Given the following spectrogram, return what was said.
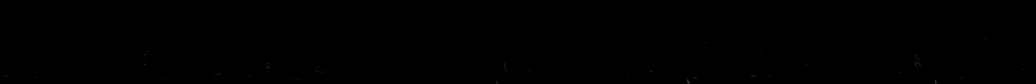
was wild, uninhibited, and often photographed at the factory topless. And so she pushed very hard against the, the upbringing that she'd had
